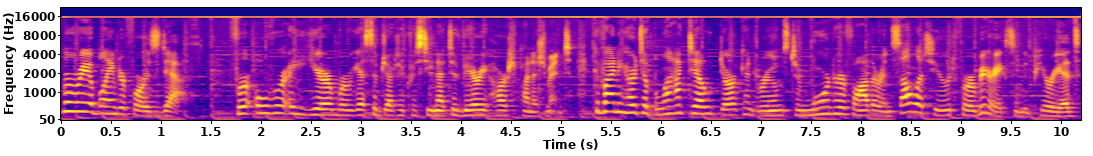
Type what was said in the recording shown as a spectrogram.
Maria blamed her for his death. For over a year, Maria subjected Christina to very harsh punishment, confining her to blacked out, darkened rooms to mourn her father in solitude for very extended periods,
